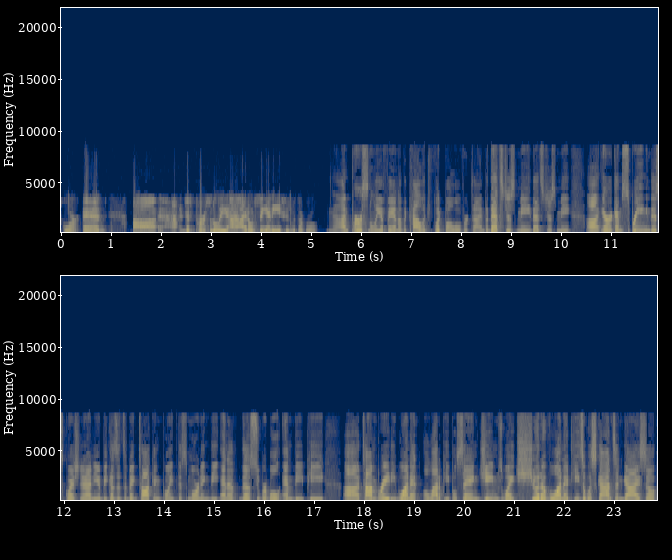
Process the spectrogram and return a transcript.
score, and uh, just personally, I, I don't see any issues with that rule. Now, I'm personally a fan of the college football overtime, but that's just me. That's just me. Uh, Eric, I'm springing this question on you because it's a big talking point this morning. The NF, the Super Bowl MVP uh, Tom Brady won it. A lot of people saying James White should have won it. He's a Wisconsin guy, so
